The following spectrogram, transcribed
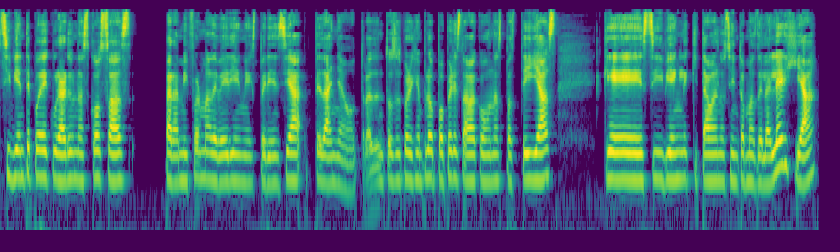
si bien te puede curar de unas cosas, para mi forma de ver y en mi experiencia te daña otras. Entonces, por ejemplo, Popper estaba con unas pastillas que si bien le quitaban los síntomas de la alergia,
